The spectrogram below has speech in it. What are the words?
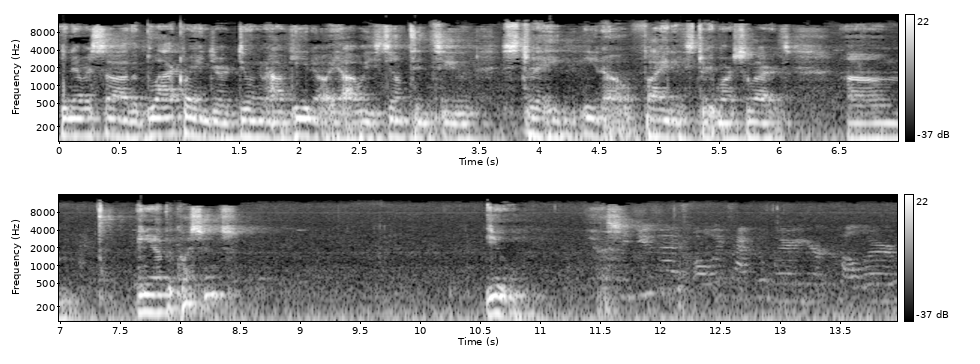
you never saw the Black Ranger doing Hapkido. He always jumped into straight, you know, fighting, straight martial arts. Um, any other questions? You. Yes. Did you guys always have to wear your color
